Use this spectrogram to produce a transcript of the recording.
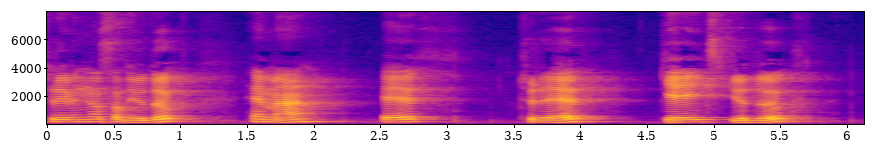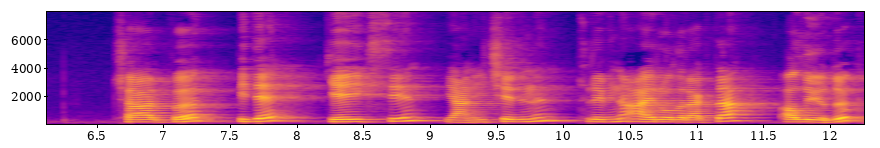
türevini nasıl alıyorduk? Hemen f türev gx diyorduk. Çarpı bir de gx'in yani içerinin türevini ayrı olarak da alıyorduk.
